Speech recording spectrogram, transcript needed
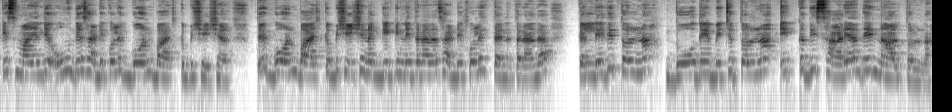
ਕਿਸਮ ਆ ਜਾਂਦੀ ਉਹ ਹੁੰਦੀ ਆ ਸਾਡੇ ਕੋਲੇ ਗੁਣਵਾਚਕ ਵਿਸ਼ੇਸ਼ਣ। ਤੇ ਗੁਣਵਾਚਕ ਵਿਸ਼ੇਸ਼ਣ ਅੱਗੇ ਕਿੰਨੇ ਤਰ੍ਹਾਂ ਦਾ ਸਾਡੇ ਕੋਲੇ? ਤਿੰਨ ਤਰ੍ਹਾਂ ਦਾ। ਇਕੱਲੇ ਦੀ ਤੁਲਨਾ, ਦੋ ਦੇ ਵਿੱਚ ਤੁਲਨਾ, ਇੱਕ ਦੀ ਸਾਰਿਆਂ ਦੇ ਨਾਲ ਤੁਲਨਾ।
